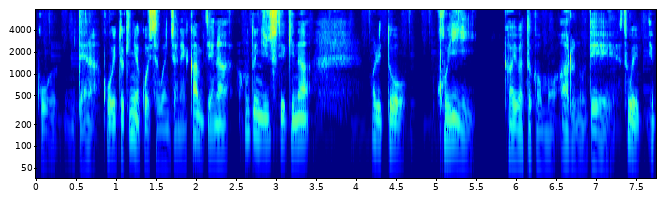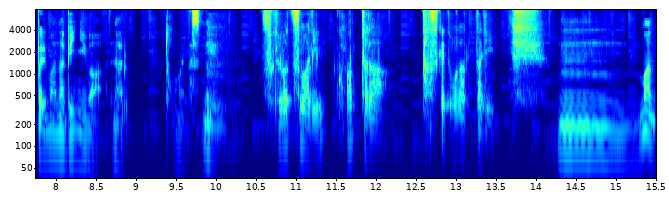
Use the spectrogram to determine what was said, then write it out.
こう、みたいな、こういう時にはこうした方がいいんじゃないか、みたいな、本当に技術的な、割と濃い会話とかもあるので、すごいやっぱり学びにはなると思いますね。うんそれはつまり、困ったら助けてもらったり、うーん、まあ、な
